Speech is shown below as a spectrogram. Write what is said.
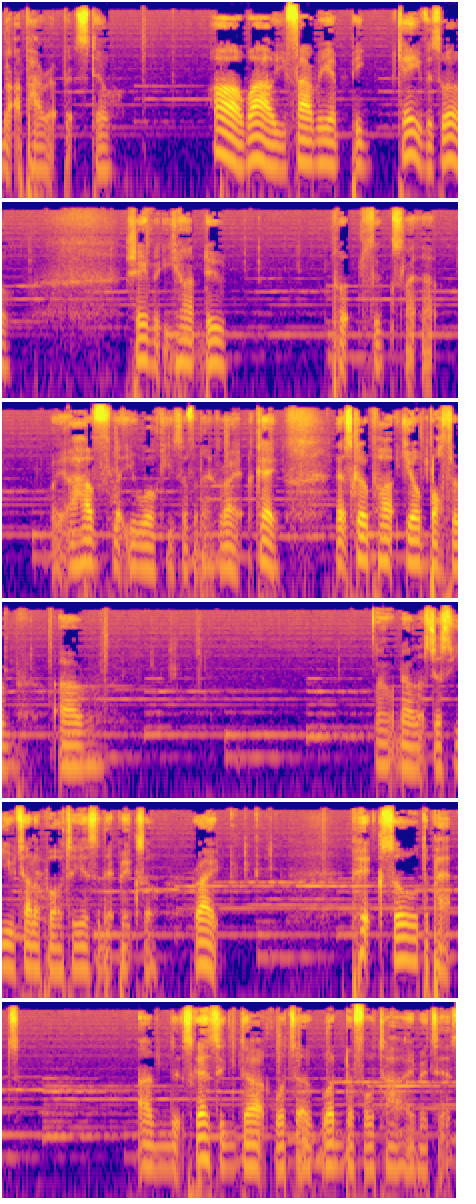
Not a parrot, but still. Oh, wow, you found me a big cave as well. Shame that you can't do... Put things like that. Wait, I have let you walk other now. Right, okay. Let's go park your bottom. Um... Oh, no, that's just you teleporting, isn't it, Pixel? Right. Pixel the pet and it's getting dark. What a wonderful time it is.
